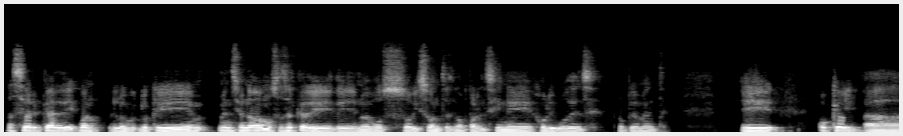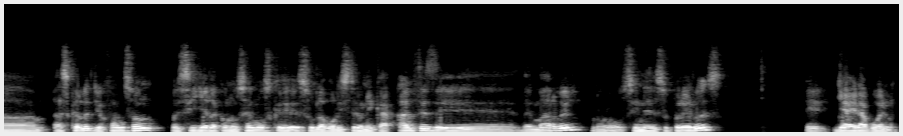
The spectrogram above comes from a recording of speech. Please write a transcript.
acerca de, bueno, lo, lo que mencionábamos acerca de, de nuevos horizontes, ¿no? Para el cine hollywoodense, propiamente. Eh, ok, a, a Scarlett Johansson, pues sí, ya la conocemos que su labor histriónica antes de, de Marvel, ¿no? O cine de superhéroes, eh, ya era bueno,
